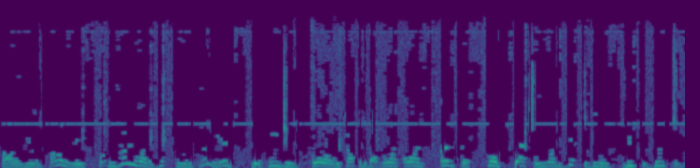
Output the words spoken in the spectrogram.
follow you. And finally, what we really want to get to is really the Ephesians 4. We're talking about going on unto full stature. We want to get to being reproducers.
